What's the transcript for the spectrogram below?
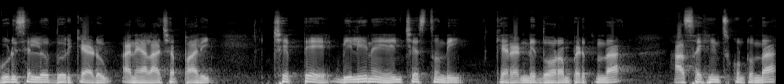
గుడిసెల్లో దొరికాడు అని ఎలా చెప్పాలి? చెప్తే విలీన ఏం చేస్తుంది? కిరణ్ని దూరం పెడుతుందా? అసహించుకుంటుందా?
